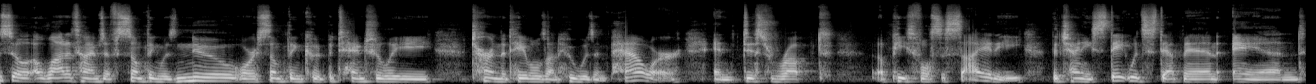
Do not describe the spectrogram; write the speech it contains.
so a lot of times if something was new or something could potentially turn the tables on who was in power and disrupt a peaceful society, the Chinese state would step in and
